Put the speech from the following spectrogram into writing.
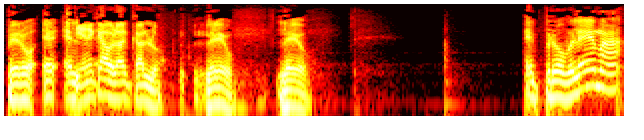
Pero el, el- Tiene que hablar, Carlos. Leo, Leo. El problema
